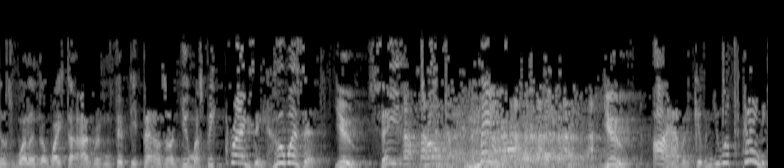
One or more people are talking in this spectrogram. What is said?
who's willing to waste a hundred and fifty pounds on you must be crazy. Who is it? You. See? I told you. Me! You. I haven't given you a penny.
